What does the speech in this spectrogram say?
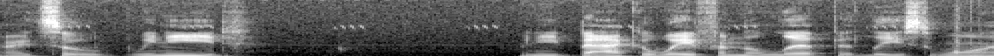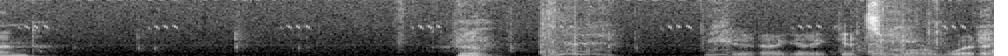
All right, so we need we need back away from the lip at least one. I got to get some more wood. I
